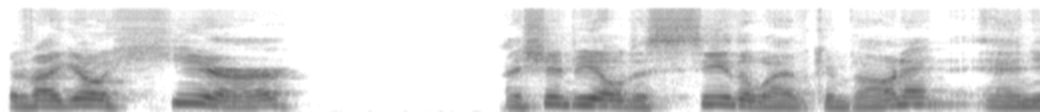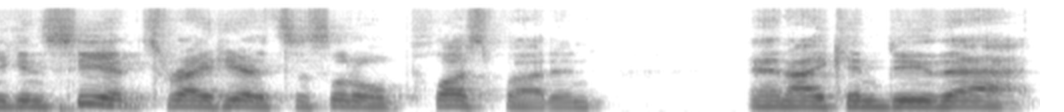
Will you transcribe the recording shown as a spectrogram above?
But if I go here, I should be able to see the web component. And you can see it's right here. It's this little plus button. And I can do that.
